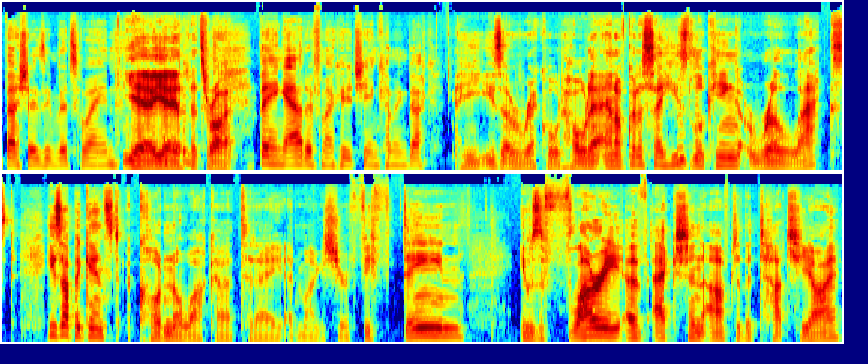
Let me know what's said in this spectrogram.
bashos in between. yeah, yeah, that's right. Being out of Makuuchi and coming back. He is a record holder, and I've got to say, he's looking relaxed. He's up against Kotonowaka today at Maegashira 15. It was a flurry of action after the tachiai,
